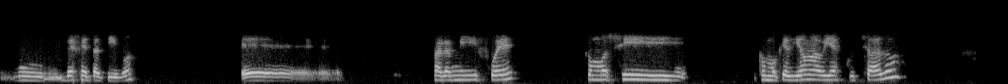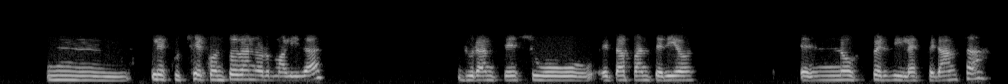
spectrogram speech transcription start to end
mm, vegetativo. Eh, para mí fue como si, como que Dios me había escuchado. Mm, le escuché con toda normalidad. Durante su etapa anterior eh, no perdí la esperanza,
